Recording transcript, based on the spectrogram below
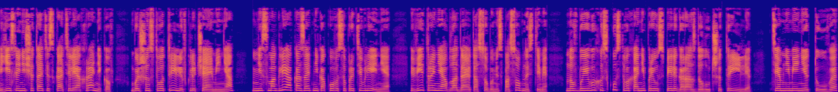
Если не считать искателей охранников, большинство трилли, включая меня, не смогли оказать никакого сопротивления. Витры не обладают особыми способностями, но в боевых искусствах они преуспели гораздо лучше трилли. Тем не менее Туве,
